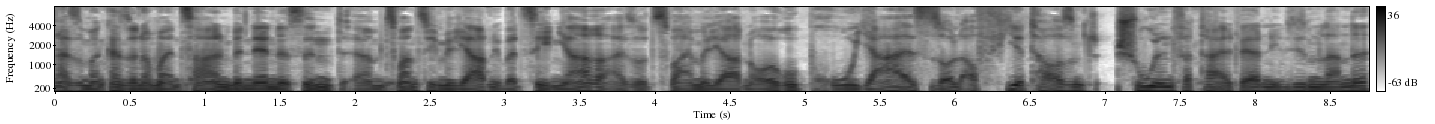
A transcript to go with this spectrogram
Also man kann sie nochmal in Zahlen benennen. Es sind ähm, 20 Milliarden über zehn Jahre, also zwei Milliarden Euro pro Jahr. Es soll auf 4000 Schulen verteilt werden in diesem Lande.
